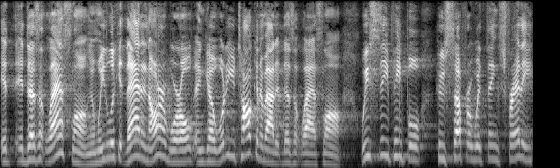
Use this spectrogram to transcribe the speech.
it, it doesn't last long. And we look at that in our world and go, what are you talking about? It doesn't last long. We see people who suffer with things. Freddie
